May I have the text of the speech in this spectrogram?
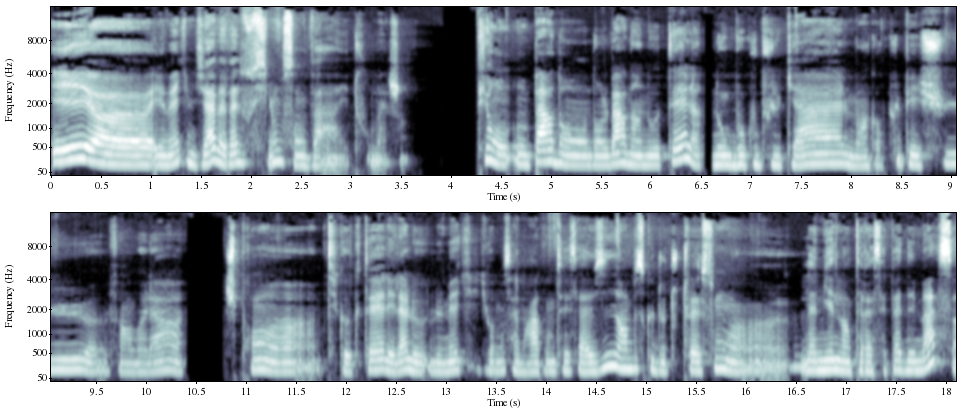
Et, le mec il me dit ah bah pas de on s'en va et tout machin. Puis on, part dans, le bar d'un hôtel, donc beaucoup plus calme, encore plus péchu, enfin voilà. Je prends un petit cocktail et là le, mec commence à me raconter sa vie, hein, parce que de toute façon la mienne l'intéressait pas des masses.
